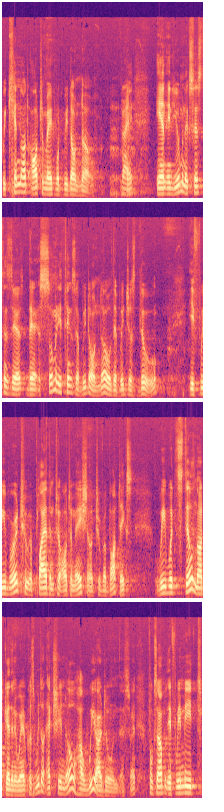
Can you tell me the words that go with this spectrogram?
we cannot automate what we don't know. Right. Okay? And in human existence, there, there are so many things that we don't know that we just do. If we were to apply them to automation or to robotics, we would still not get anywhere because we don't actually know how we are doing this, right? For example, if we meet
